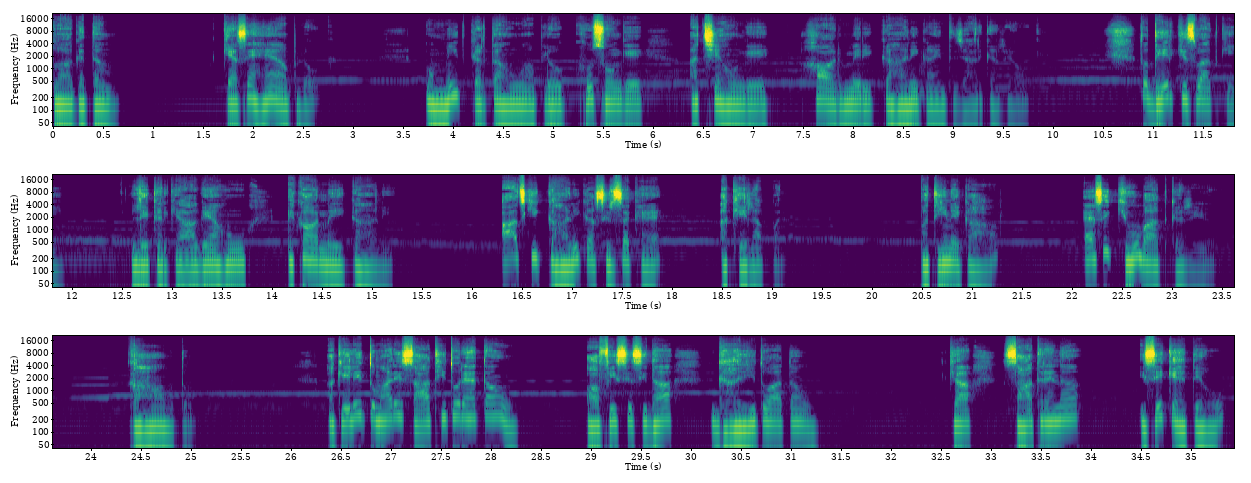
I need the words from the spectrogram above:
स्वागतम। कैसे हैं आप लोग? उम्मीद करता हूँ आप लोग खुश होंगे, अच्छे होंगे और मेरी कहानी का इंतज़ार कर रहे होंगे। तो देर किस बात की? लेकर के आ गया हूँ एक और नई कहानी। आज की कहानी का शीर्षक है अकेलापन। पति ने कहा, ऐसे क्यों बात कर रही हो? कहाँ हो तुम? अकेले तुम्हारे साथ ही तो रहता हूँ। ऑफ़िस से सीधा घर ही तो आता हूँ। क्या साथ रहना इसे कहते हो?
